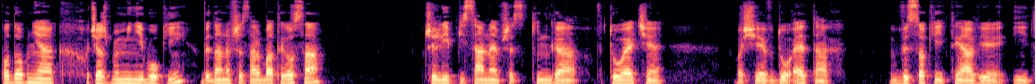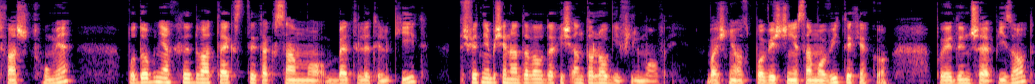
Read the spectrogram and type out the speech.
Podobnie jak chociażby minibooki wydane przez Albatrosa, czyli pisane przez Kinga w duecie, właściwie w duetach w Wysokiej Trawie i Twarz w tłumie. Podobnie jak te dwa teksty, tak samo Bad Little Kid świetnie by się nadawał do jakiejś antologii filmowej. Właśnie od powieści niesamowitych jako pojedynczy epizod,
